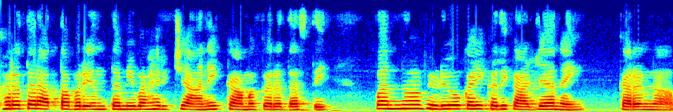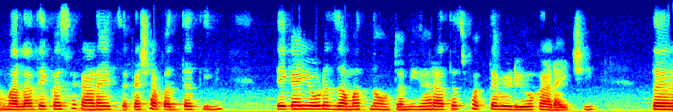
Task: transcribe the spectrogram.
खरं तर आत्तापर्यंत मी बाहेरची अनेक कामं करत असते पण व्हिडिओ काही कधी काढल्या नाही. कारण मला ते कसं काढायचं कशा पद्धतीने ते काही एवढं जमत नव्हतं. मी घरातच फक्त व्हिडिओ काढायची. तर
